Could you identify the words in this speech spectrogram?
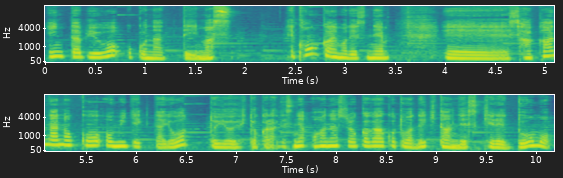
インタビューを行っています。今回もですね、えー、魚の子を見てきたよという人からですねお話を伺うことはできたんですけれども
